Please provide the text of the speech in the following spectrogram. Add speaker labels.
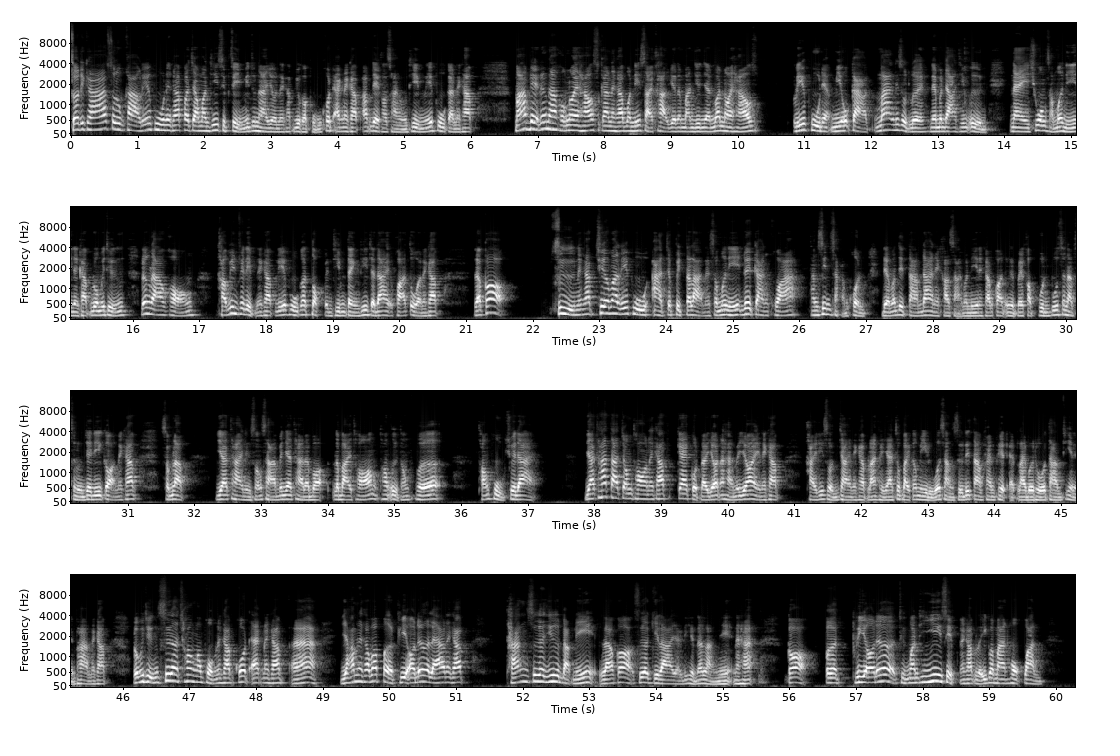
Speaker 1: สวัสดีครับสรุปข่าวลิเวอร์พูลนะครับประจำวันที่ 14 มิถุนายนนะครับอยู่กับผมโค้ดแอคนะครับอัปเดตข่าวสารของทีมลิเวอร์พูลกันนะครับมาอัปเดตเรื่องราวของนอยเฮาส์กันนะครับวันนี้สายข่าวเยอรมันยืนยันว่านอยเฮาส์ลิเวอร์พูลเนี่ยมีโอกาสมากที่สุดเลยในบรรดาทีมอื่น ในช่วงซัมเมอร์นี้นะครับรวมไปถึงเรื่องราวของคาร์วินฟิลิปนะครับลิเวอร์พูลก็ตกเป็นทีมเต็งที่จะได้คว้าตัวนะครับแล้วก็ สื่อนะครับเชื่อว่าลิเวอร์พูลอาจจะปิดตลาดในซัมเมอร์นี้ด้วยการคว้าทั้งสิ้น 3 คน เดี๋ยวมาติดตามได้ในข่าวสารวันนี้นะครับ ก่อนอื่นไปขอบคุณผู้สนับสนุนใจดีก่อนนะครับสำหรับยาถ่าย 1 2 3 เป็นยาถ่ายระบาระบายท้อง ท้องอืดท้องเฟ้อท้องผูกช่วยได้ ยาท่าตาจอมทองนะครับ แก้กดไหลย้อนอาหารไม่ย่อยนะครับใครที่สนใจนะครับร้านขายยาทั่วไปก็มีหรือว่าสั่งซื้อได้ตามแฟนเพจแอดไลน์เบอร์โทรตามที่เห็นในภาพนะครับรวมไปถึงเสื้อช่องของผมนะครับโค้ดแอคนะครับอ่าย้ำนะครับว่าเปิดพรีออเดอร์แล้วนะครับ ทั้งเสื้อยืดแบบนี้แล้วก็เสื้อกีฬาอย่างที่เห็นด้านหลังนี้นะฮะก็เปิดพรีออเดอร์ถึงวันที่ 20นะครับเหลืออีกประมาณ 6 วัน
